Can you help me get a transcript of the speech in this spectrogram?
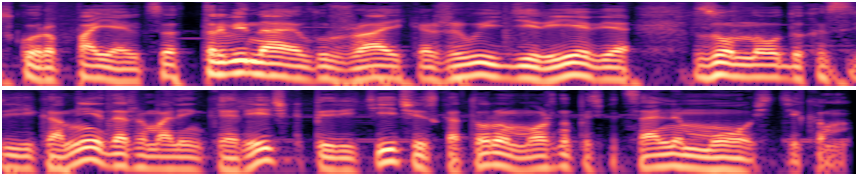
скоро появится травяная лужайка, живые деревья, зона отдыха среди камней и даже маленькая речка, перейти через которую можно по специальным мостикам.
